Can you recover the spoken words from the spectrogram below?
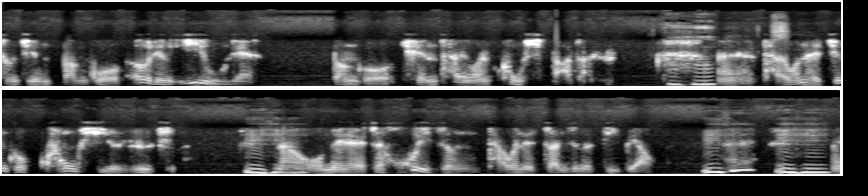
曾经办过二零一五年。办过全台湾空袭大战，嗯，台湾呢经过空袭的日子，嗯，那我们也在会整台湾的战争的地标，嗯哼，嗯哼，呃，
